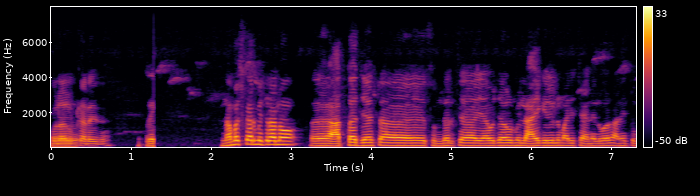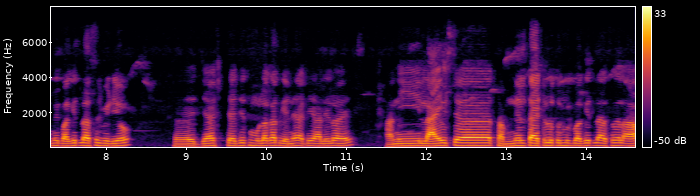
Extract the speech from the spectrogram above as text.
गुलाल हो. करायचं. नमस्कार मित्रांनो. अं, आता जस्ट सुंदरच्या यावजावर मी लाईव्ह गेलेलो माझ्या चॅनलवर आणि तुम्ही बघितला असेल व्हिडिओ जस्ट त्याचीच मुलाखत घेण्यासाठी आलेलो आहे. आणि लाईव्हच्या थंबनेल टायटल तुम्ही बघितलं असेल हा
